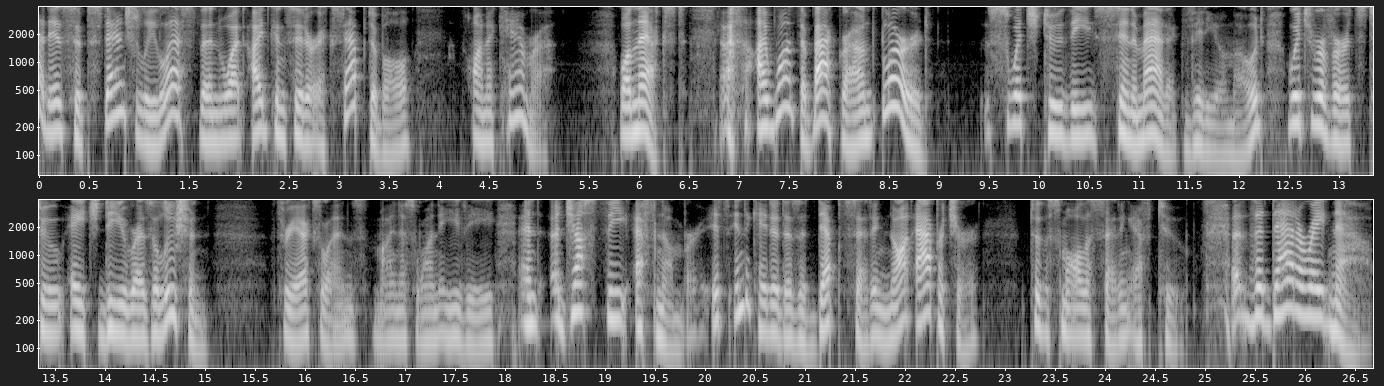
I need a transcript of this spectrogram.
that is substantially less than what I'd consider acceptable on a camera. Well, next, I want the background blurred. Switch to the cinematic video mode, which reverts to HD resolution. 3x lens, minus 1 EV, and adjust the f number. It's indicated as a depth setting, not aperture, to the smallest setting, f2. Uh, the data rate now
